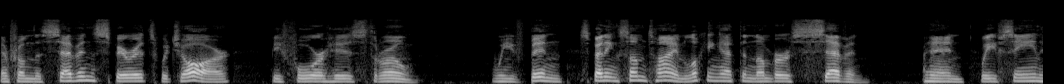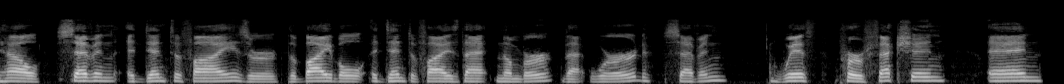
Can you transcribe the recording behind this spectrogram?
and from the seven spirits which are before his throne. We've been spending some time looking at the number seven. And we've seen how seven identifies or the Bible identifies that number, that word, seven, with perfection. And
